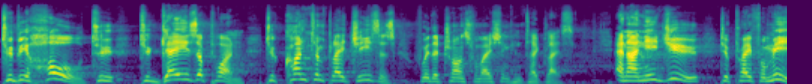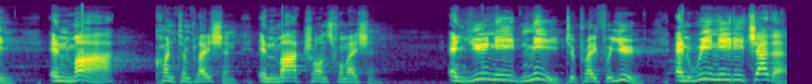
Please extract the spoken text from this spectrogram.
to behold, to, to gaze upon, to contemplate Jesus where the transformation can take place. And I need you to pray for me in my contemplation, in my transformation. And you need me to pray for you. And we need each other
